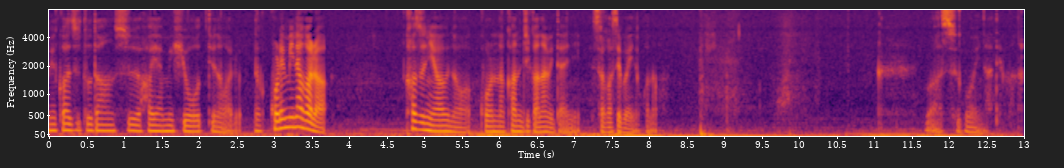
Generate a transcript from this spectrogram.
目数と段数早見表っていうのがある。なんかこれ見ながら数に合うのはこんな感じかなみたいに探せばいいのかな。わすごいなでもな。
